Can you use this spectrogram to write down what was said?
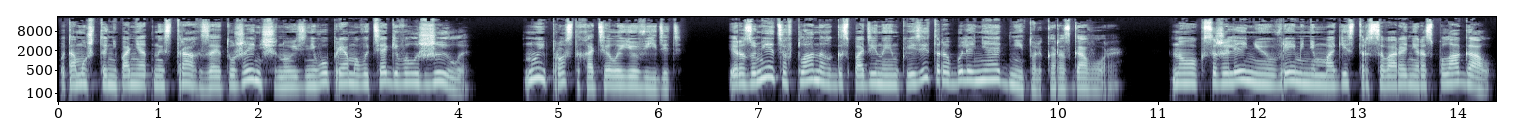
потому что непонятный страх за эту женщину из него прямо вытягивал жилы, ну и просто хотел ее видеть. И, разумеется, в планах господина инквизитора были не одни только разговоры. Но, к сожалению, временем магистр Саваре не располагал.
